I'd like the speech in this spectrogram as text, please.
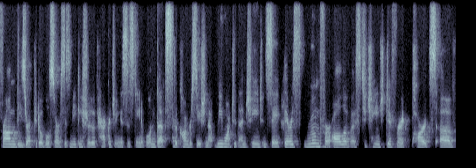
from these reputable sources, making sure the packaging is sustainable. And that's the conversation that we want to then change and say there's room for all of us to change different parts of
